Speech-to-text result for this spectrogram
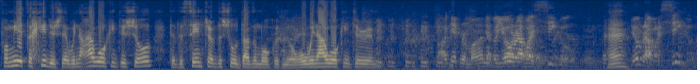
for me, it's a chiddush that when I walk into shul, that the center of the shul doesn't walk with me, or when I walk into a room, I get reminded. Yeah, but you're Rabbi often. Siegel. huh? You're Rabbi Siegel.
